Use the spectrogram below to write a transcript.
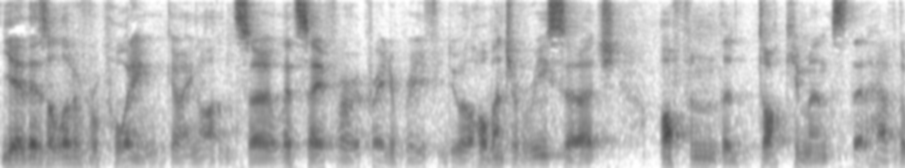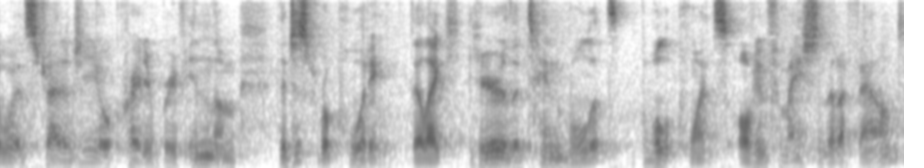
Yeah, there's a lot of reporting going on. So let's say for a creative brief, you do a whole bunch of research. Often the documents that have the word strategy or creative brief in them, they're just reporting. They're like, here are the 10 bullets, bullet points of information that I found.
